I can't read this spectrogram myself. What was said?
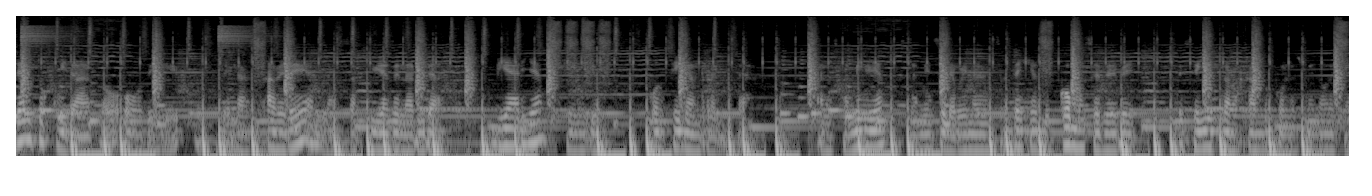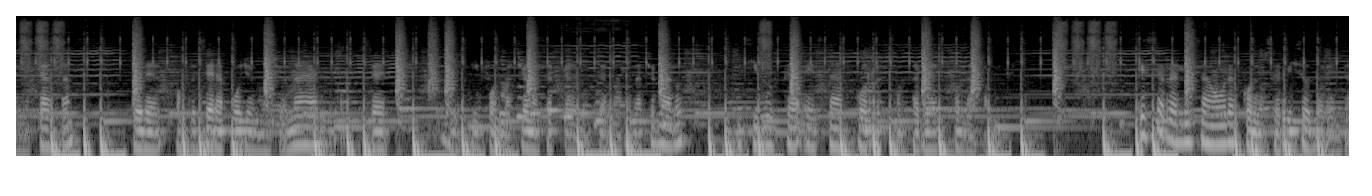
de autocuidado o de, las ABD, las actividades de la vida diaria que ellos consigan realizar. A las familias pues, también se le brindan estrategias de cómo se debe de seguir trabajando con los menores en la casa pueden ofrecer apoyo emocional, ofrecer eh, información acerca de los temas relacionados si busca esta corresponsabilidad con la familia. ¿Qué se realiza ahora con los servicios de orientación?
